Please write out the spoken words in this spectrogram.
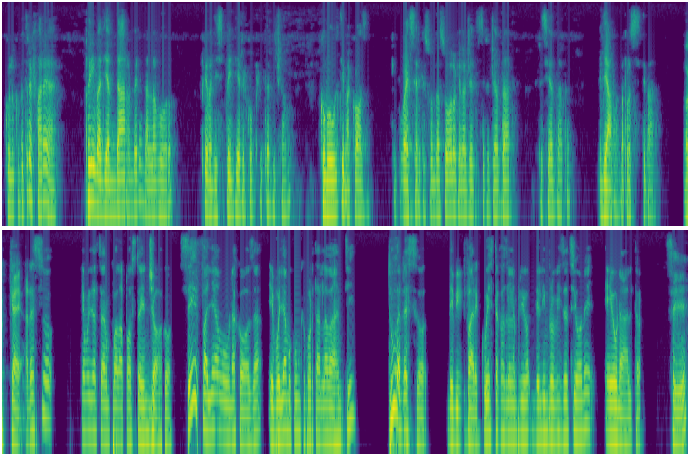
quello che potrei fare è, prima di andarmene dal lavoro, prima di spegnere il computer, diciamo, come ultima cosa, che può essere che sono da solo, che la gente n'è già andata, che sia andata. Vediamo la prossima settimana. Ok, adesso cerchiamo di alzare un po' la posta in gioco. Se falliamo una cosa e vogliamo comunque portarla avanti, tu adesso devi fare questa cosa dell'impro- dell'improvvisazione e un'altra. Sì?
